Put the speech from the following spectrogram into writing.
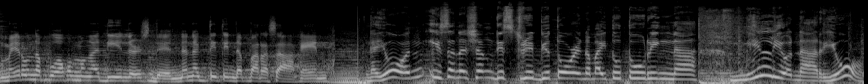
Mayroon na po ako mga dealers din na nagtitinda para sa akin. Ngayon, isa na siyang distributor na may tuturing na milyonaryo.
